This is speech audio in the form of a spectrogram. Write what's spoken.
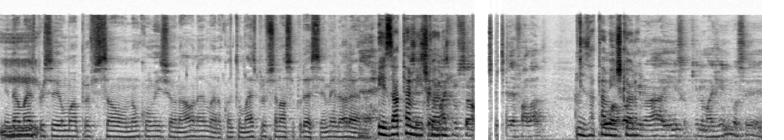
E- Ainda mais por ser uma profissão não convencional, né, mano? Quanto mais profissional você puder ser, melhor é, né? Exatamente, Você sendo cara. mais profissional você é falado. Exatamente, Pô, cara. não, ah, isso, aquilo. Imagine você.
